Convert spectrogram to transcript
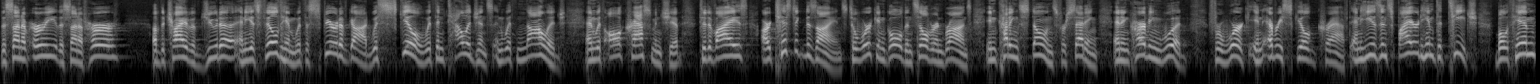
the son of Uri, the son of Hur, of the tribe of Judah, and he has filled him with the Spirit of God, with skill, with intelligence, and with knowledge, and with all craftsmanship, to devise artistic designs, to work in gold and silver and bronze, in cutting stones for setting, and in carving wood for work in every skilled craft. And he has inspired him to teach both him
